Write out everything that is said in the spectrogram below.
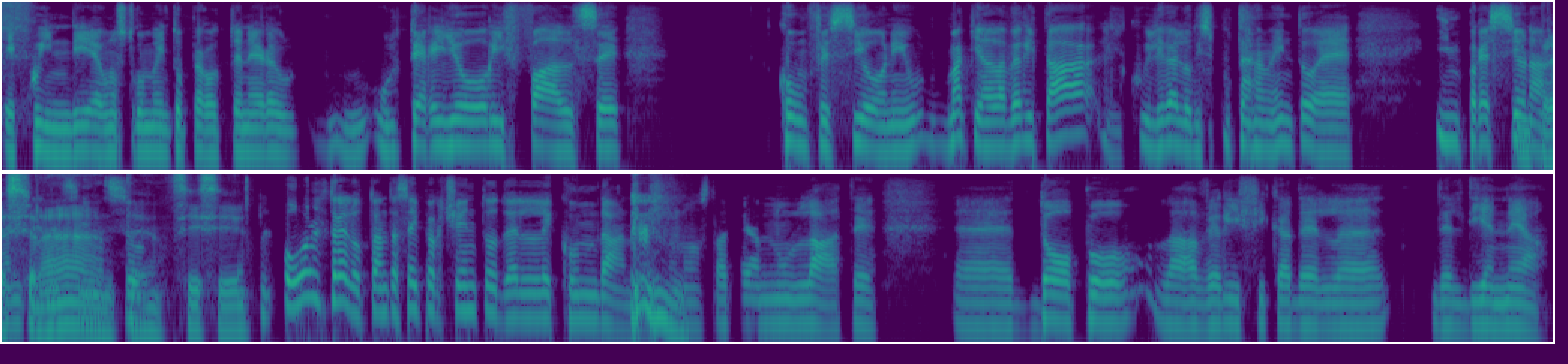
e quindi è uno strumento per ottenere ul- ulteriori false confessioni. Macchina della verità, il cui livello di sputtanamento è impressionante. Impressionante, senso- sì, sì. oltre l'86% delle condanne sono state annullate eh, dopo la verifica del, del DNA.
